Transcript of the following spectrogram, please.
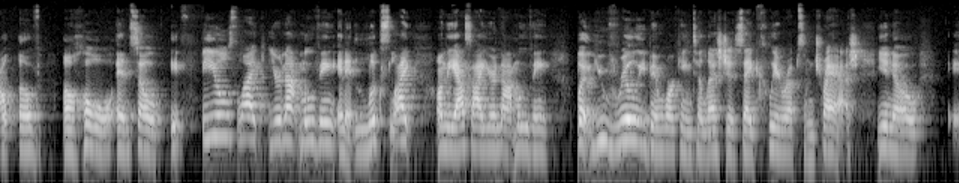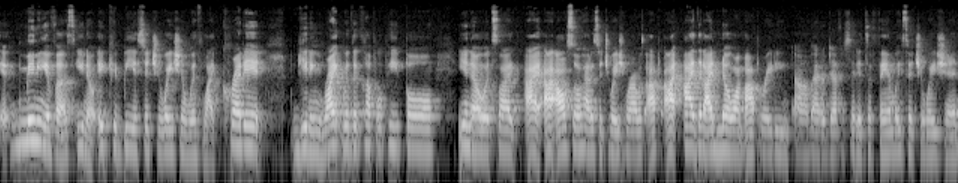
out of a hole. And so it feels like you're not moving and it looks like on the outside you're not moving, but you've really been working to, let's just say, clear up some trash. You know, eh, many of us, you know, it could be a situation with like credit, getting right with a couple people. You know, it's like I, I also had a situation where I was op- I, I that I know I'm operating um, at a deficit. It's a family situation,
